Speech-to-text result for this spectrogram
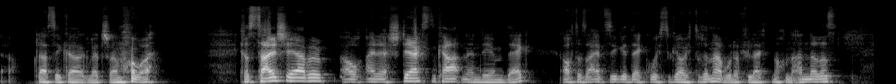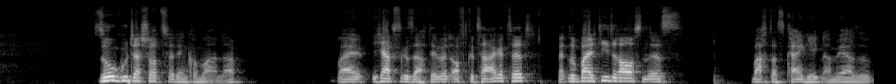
Ja, Klassiker, Gletschermauer. Kristallscherbe, auch eine der stärksten Karten in dem Deck. Auch das einzige Deck, wo ich sie, glaube ich, drin habe, oder vielleicht noch ein anderes. So guter Schutz für den Commander. Weil, ich habe es gesagt, der wird oft getargetet. Sobald die draußen ist, macht das kein Gegner mehr. Also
